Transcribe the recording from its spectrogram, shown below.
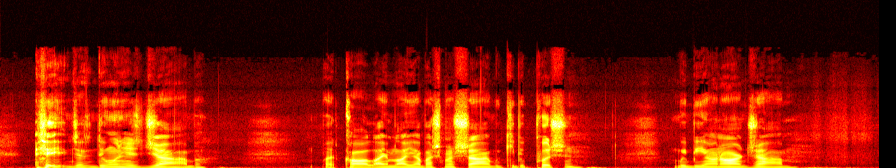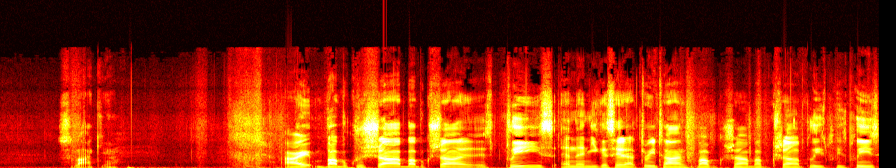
just doing his job. But call Layim La Yabashmashah. We keep it pushing. We be on our job. Salakia. All right, Baba Kusha. Baba Kusha is please, and then you can say that three times. Baba Kusha, Baba Kusha, please, please, please.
